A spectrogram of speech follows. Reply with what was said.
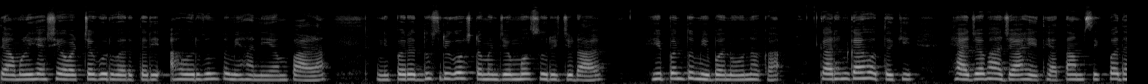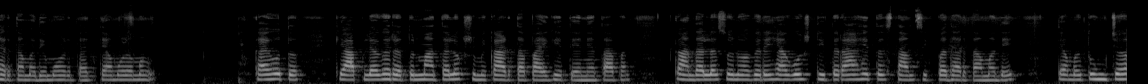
त्यामुळे ह्या शेवटच्या गुरुवार तरी आवर्जून तुम्ही हा नियम पाळा. आणि परत दुसरी गोष्ट म्हणजे मसुरीची डाळ ही पण तुम्ही बनवू नका. कारण काय होतं की ह्या ज्या भाज्या आहेत ह्या तामसिक पदार्थामध्ये मोडतात. त्यामुळं मग काय होतं की आपल्या घरातून माता लक्ष्मी काढता पाय घेते आणि आता आपण कांदा लसूण वगैरे ह्या गोष्टी तर आहेतच तामसिक पदार्थामध्ये. त्यामुळे तुमच्या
